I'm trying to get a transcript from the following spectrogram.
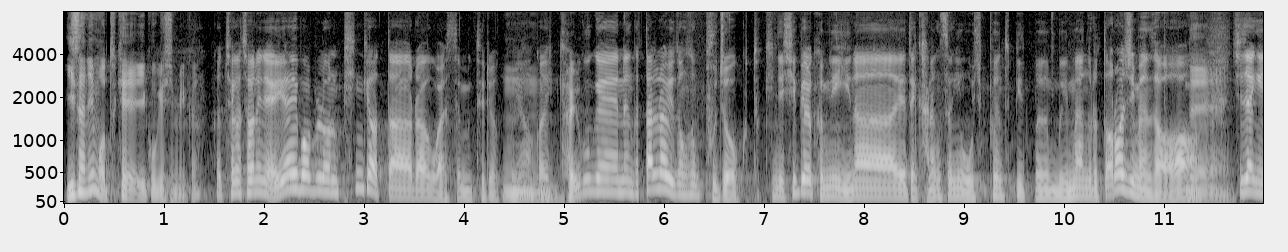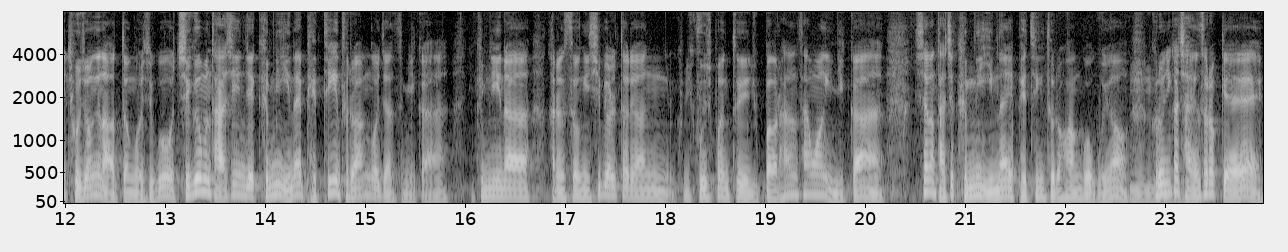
이사님 어떻게 읽고 계십니까? 그러니까 제가 이제 AI 버블론은 핑계였다라고 말씀을 드렸고요. 음. 그러니까 결국에는 그 달러 유동성 부족, 특히 이제 12월 금리 인하에 대한 가능성이 50% 미- 미만으로 떨어지면서 네. 시장이 조정이 나왔던 것이고 지금은 다시 이제 금리 인하에 베팅이 들어간 거지 않습니까? 금리 인하 가능성이 12월 달에 한 90%에 육박을 하는 상황이니까 시장은 다시 금리 인하 에 베팅이 들어간 거고요. 음. 그러니까 자연스럽게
